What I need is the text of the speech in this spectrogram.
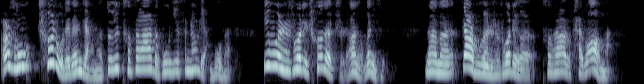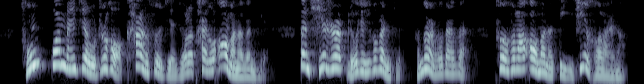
而从车主这边讲呢，对于特斯拉的攻击分成两部分，第一部分是说这车的质量有问题，那么第二部分是说这个特斯拉的态度傲慢。从官媒介入之后，看似解决了态度傲慢的问题，但其实留下一个问题，很多人都在问：特斯拉傲慢的底气何来呢？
